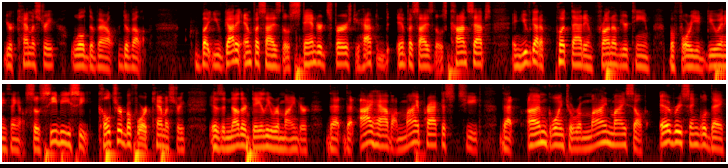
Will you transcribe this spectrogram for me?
your chemistry will develop. but you've got to emphasize those standards first. You have to emphasize those concepts, and you've got to put that in front of your team before you do anything else. So, CBC, culture before chemistry, is another daily reminder that, that I have on my practice sheet that I'm going to remind myself every single day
